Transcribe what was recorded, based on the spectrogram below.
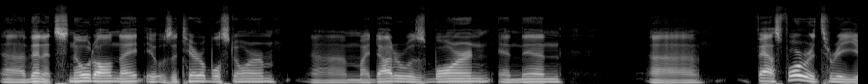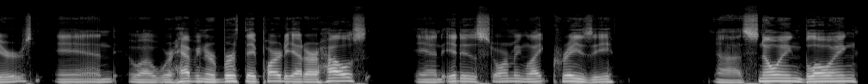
uh, then it snowed all night. It was a terrible storm. Um, my daughter was born, and then uh, fast forward three years, and well, we're having her birthday party at our house, and it is storming like crazy, uh, snowing, blowing.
